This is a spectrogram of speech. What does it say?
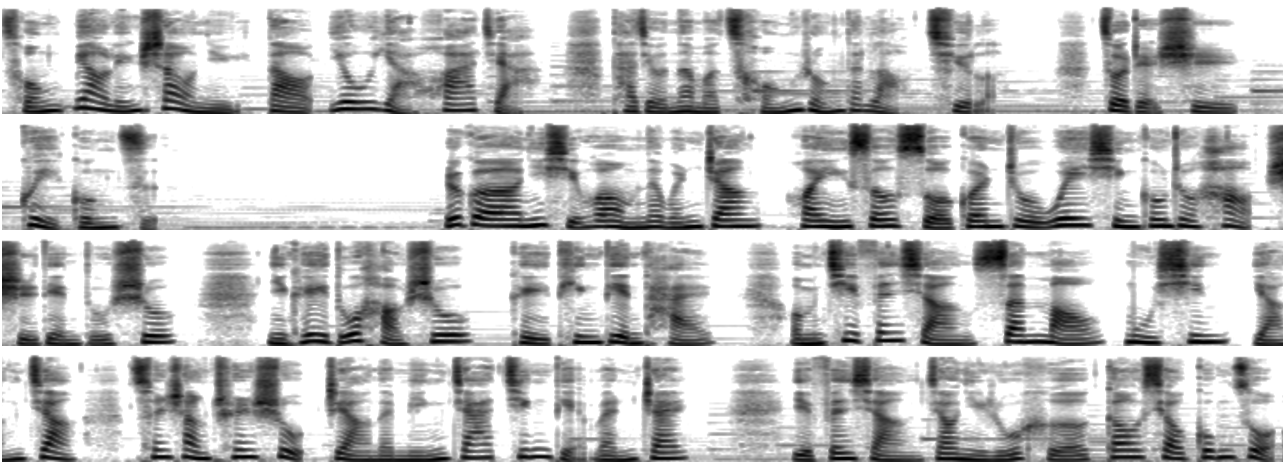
从妙龄少女到优雅花甲，她就那么从容的老去了。作者是贵公子。如果你喜欢我们的文章，欢迎搜索关注微信公众号“十点读书”。你可以读好书，可以听电台。我们既分享三毛、木心、杨绛、村上春树这样的名家经典文摘，也分享教你如何高效工作、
